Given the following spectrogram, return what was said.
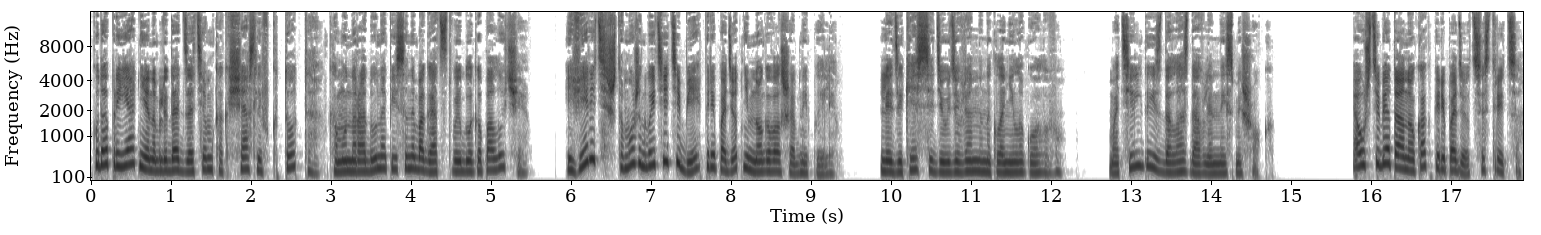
«Куда приятнее наблюдать за тем, как счастлив кто-то, кому на роду написаны богатство и благополучие, и верить, что, может быть, и тебе перепадет немного волшебной пыли». Леди Кессиди удивленно наклонила голову. Матильда издала сдавленный смешок. А уж тебе-то оно как перепадет, сестрица?»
